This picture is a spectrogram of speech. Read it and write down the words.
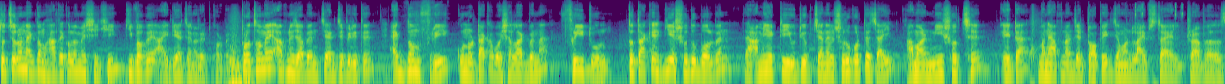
তো চলুন একদম হাতে কলমে শিখি কীভাবে আইডিয়া জেনারেট করবেন? প্রথমে আপনি যাবেন চ্যাট জিপিটিতে একদম ফ্রি কোনো টাকা পয়সা লাগবে না ফ্রি টুল তো তাকে গিয়ে শুধু বলবেন আমি একটি ইউটিউব চ্যানেল শুরু করতে চাই, আমার নিশ হচ্ছে এটা মানে আপনার যে টপিক যেমন lifestyle travels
